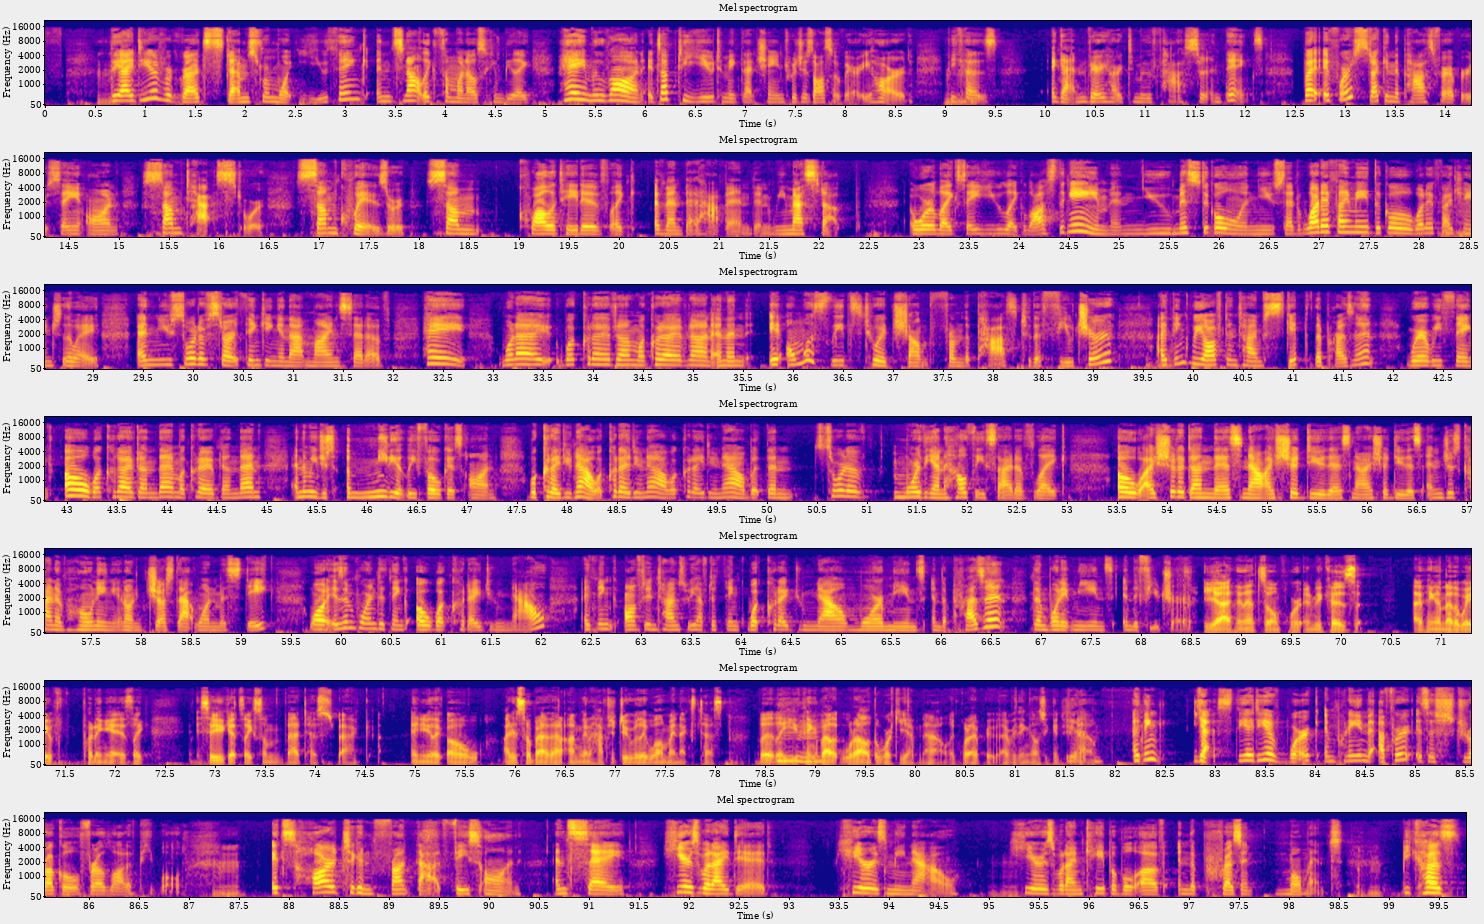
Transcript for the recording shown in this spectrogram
Mm-hmm. The idea of regrets stems from what you think, and it's not like someone else can be like, hey, move on. It's up to you to make that change, which is also very hard mm-hmm. because again, very hard to move past certain things. But if we're stuck in the past forever, say on some test or some quiz or some qualitative like event that happened and we messed up, or like say you like lost the game and you missed a goal and you said, "What if I made the goal? What if I mm-hmm. changed the way?" And you sort of start thinking in that mindset of, "Hey, what I what could I have done? What could I have done?" And then it almost leads to a jump from the past to the future. I mm-hmm. think we oftentimes skip the present where we think, "Oh, what could I have done then? What could I have done then?" And then we just immediately focus on, "What could I do now? What could I do now? What could I do now?" But then sort of more the unhealthy side of like, "Oh, I should have done this. Now I should do this. Now I should do this." And just kind of honing in on just that one mistake. While it is important to think, "Oh, what could I do now?" I think oftentimes we have to think what could I do now more means in the present than what it means in the future. Yeah, I think that's so important because I think another way of putting it is like, say you get like some bad tests back, and you're like, oh, I did so bad that I'm gonna have to do really well in my next test. But like you think mm-hmm. about what all the work you have now, like whatever everything else you can do now. I think yes, the idea of work and putting in the effort is a struggle for a lot of people. Mm-hmm. It's hard to confront that face on and say, here's what I did. Here is me now. Mm-hmm. Here's what I'm capable of in the present moment. Mm-hmm. Because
